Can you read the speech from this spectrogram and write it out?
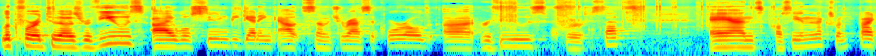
look forward to those reviews. I will soon be getting out some Jurassic World uh, reviews for sets. And I'll see you in the next one. Bye.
